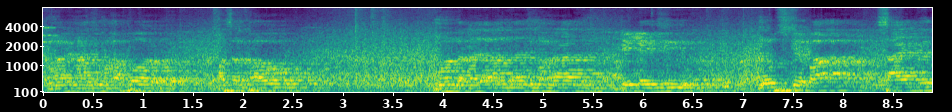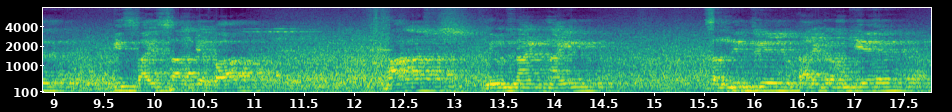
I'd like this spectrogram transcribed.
हमारे माजी महापौर फ़सल भाव मोहम्मद राजा रामदास जी महाराज टीले जी उसके बाद शायद 20-22 साल के बाद महाराष्ट्र न्यूज़ नाइन संदीप जी ने जो कार्यक्रम किए हैं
